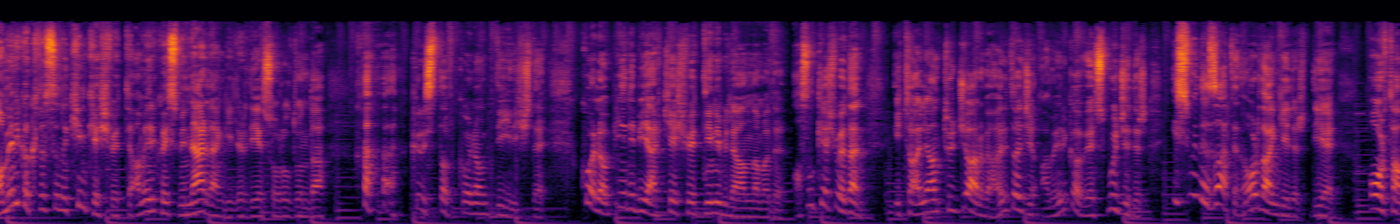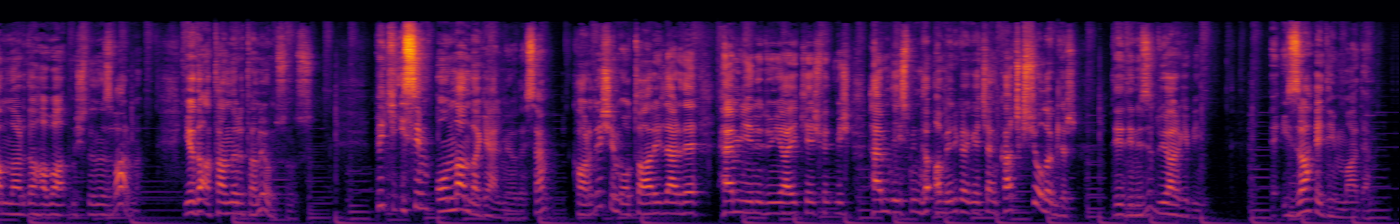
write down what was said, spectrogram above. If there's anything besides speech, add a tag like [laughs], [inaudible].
Amerika kıtasını kim keşfetti, Amerika ismi nereden gelir diye sorulduğunda [laughs] Christoph Kolomb değil işte. Kolomb yeni bir yer keşfettiğini bile anlamadı. Asıl keşfeden İtalyan tüccar ve haritacı Amerika Vespucci'dir. İsmi de zaten oradan gelir diye ortamlarda hava atmışlığınız var mı? Ya da atanları tanıyor musunuz? Peki isim ondan da gelmiyor desem? Kardeşim o tarihlerde hem yeni dünyayı keşfetmiş hem de isminde Amerika geçen kaç kişi olabilir dediğinizi duyar gibiyim. E izah edeyim madem.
